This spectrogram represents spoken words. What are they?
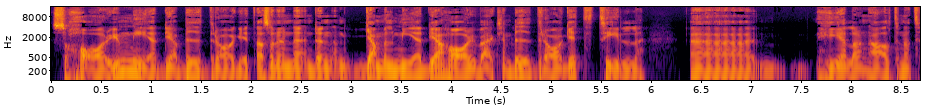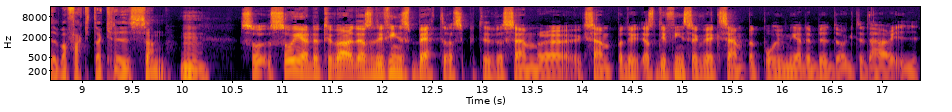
så har ju media bidragit, alltså den, den, den gammelmedia har ju verkligen bidragit till eh, hela den här alternativa faktakrisen. Så, så är det tyvärr. Alltså det finns bättre respektive sämre exempel. Det, alltså det finns exempel på hur media bidragit till det här i,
